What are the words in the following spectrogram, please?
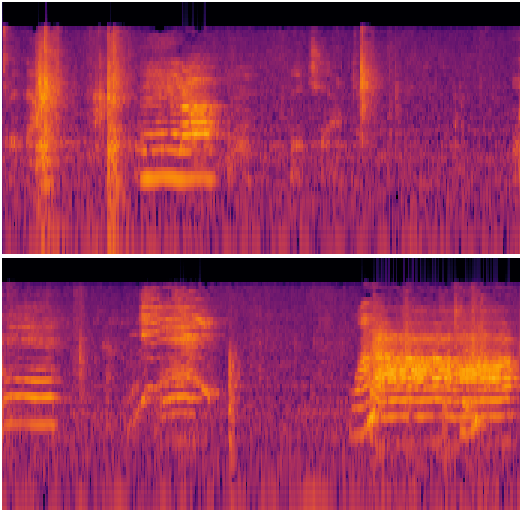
Put that. No. Put it out. Yeah. Yeah. One. Ah.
